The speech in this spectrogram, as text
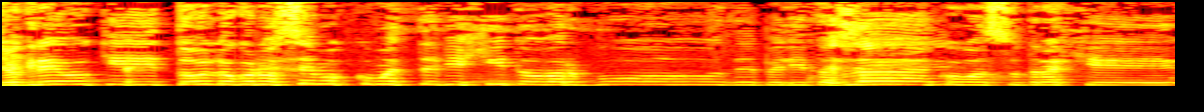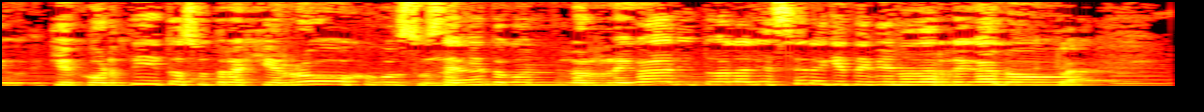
Yo creo que todos lo conocemos como este viejito barbudo de pelito Sí. blanco, con su traje que es gordito, su traje rojo, con su Ya. saquito con los regalos y toda la lecera que te viene a dar regalos Claro.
